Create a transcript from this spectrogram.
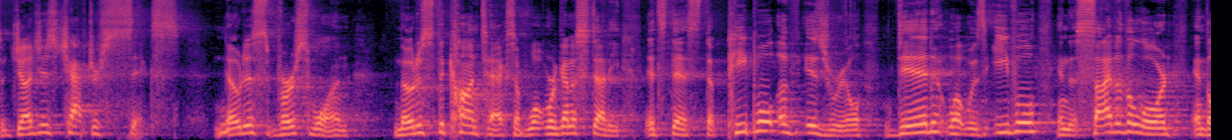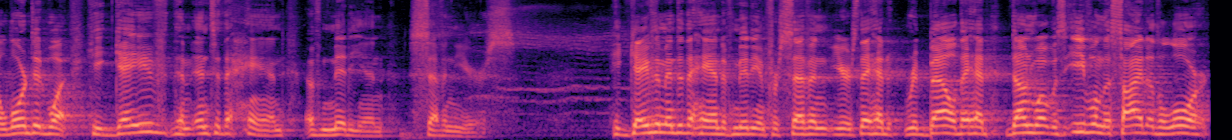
So, Judges chapter 6, notice verse 1 Notice the context of what we're going to study. It's this the people of Israel did what was evil in the sight of the Lord, and the Lord did what? He gave them into the hand of Midian seven years. He gave them into the hand of Midian for seven years. They had rebelled, they had done what was evil in the sight of the Lord.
